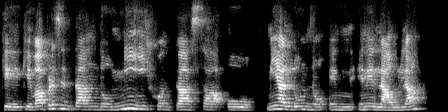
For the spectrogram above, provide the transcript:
que, que, va presentando mi hijo en casa o mi alumno en, en el aula,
